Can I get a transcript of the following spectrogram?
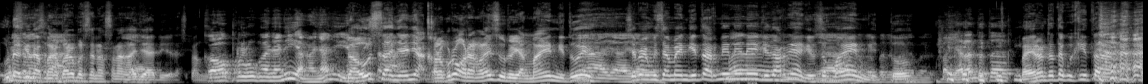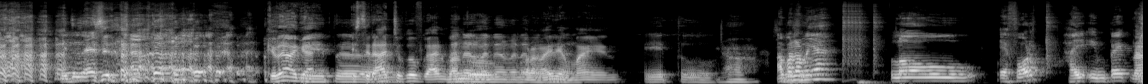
udah kita bareng-bareng bersenang-senang Ya. aja di atas panggung. kalau perlu nggak nyanyi ya nggak nyanyi Gak Yang usah nyanyi. Kalau perlu orang lain suruh yang main gitu. eh. Ya, ya, Siapa ya, yang ya. bisa main gitar? Nih, nih, nih Main. gitarnya gitu. Ya, main bener, gitu. bener, bener. bayaran tetap Bayaran tetap ke kita. itu saya sih kita agak Gitu. istirahat cukup kan. Bener, bener, bener, orang lain bener. yang main. itu Nah, apa namanya low effort high impact Nah,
